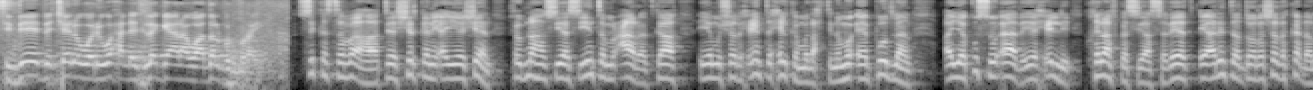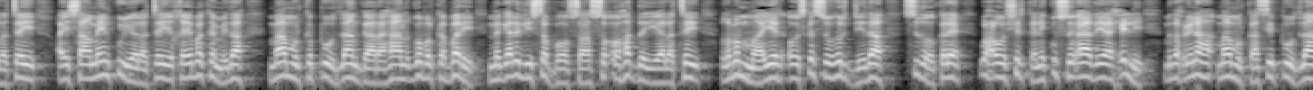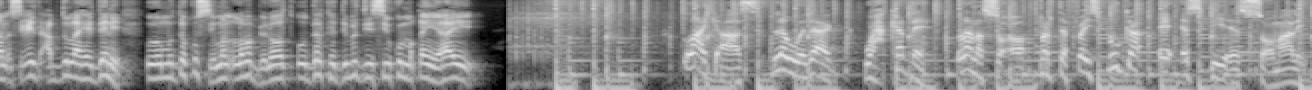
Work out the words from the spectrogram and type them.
siddeedda janawari waxa la isla gaaraa waa dal burburay si kastaba ahaatee shirkani ay yeesheen xubnaha siyaasiyiinta mucaaradka iyo musharaxiinta xilka madaxtinimo ee puntland ayaa ku soo aadaya xilli khilaafka siyaasadeed ee arrinta doorashada ka dhalatay ay saamayn ku yeelatay qaybo ka mid ah maamulka puntland gaar ahaan gobolka bari magaaladiisa boosaaso oo hadda yeelatay laba maayar oo iska soo horjeeda. Sidoo kale waxa uu shirkani ku soo aadayaa xilli madaxweynaha maamulkaasi puntland siciid cabdulaahi deni uu muddo ku siman laba bilood uu dalka dibaddiisii ku maqan yahay like aas la wadaag wax ka dheh lana soco barta facebooka ee sb s soomaali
